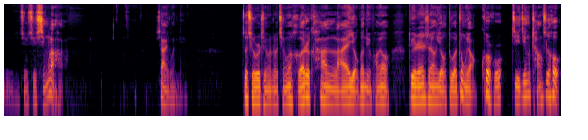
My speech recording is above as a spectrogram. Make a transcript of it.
嗯，就就行了哈。下一个问题，这求助提问说：“请问何子看来有个女朋友对人生有多重要？（括弧几经尝试后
